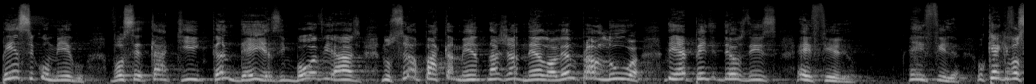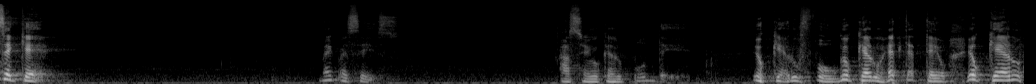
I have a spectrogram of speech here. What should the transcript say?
Pense comigo, você está aqui em Candeias, em boa viagem, no seu apartamento, na janela, olhando para a lua. De repente Deus diz: Ei filho, ei filha, o que é que você quer? Como é que vai ser isso? Ah, Senhor, eu quero poder. Eu quero fogo, eu quero retetel, eu quero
